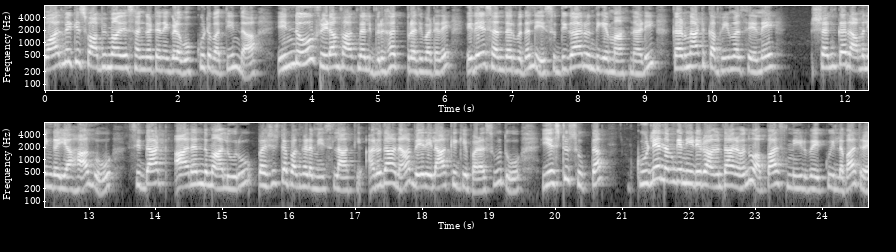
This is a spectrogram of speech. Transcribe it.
ವಾಲ್ಮೀಕಿ ಸ್ವಾಭಿಮಾನಿ ಸಂಘಟನೆಗಳ ಒಕ್ಕೂಟ ವತಿಯಿಂದ ಇಂದು ಫ್ರೀಡಂ ಪಾರ್ಕ್ನಲ್ಲಿ ಬೃಹತ್ ಪ್ರತಿಭಟನೆ. ಇದೇ ಸಂದರ್ಭದಲ್ಲಿ ಸುದ್ದಿಗಾರರೊಂದಿಗೆ ಮಾತನಾಡಿ ಕರ್ನಾಟಕ ಭೀಮಸೇನೆ ಶಂಕರ್ ರಾಮಲಿಂಗಯ್ಯ ಹಾಗೂ ಸಿದ್ಧಾರ್ಥ್ ಆನಂದ್ ಮಾಲೂರು ಪರಿಶಿಷ್ಟ ಪಂಗಡ ಮೀಸಲಾತಿ ಅನುದಾನ ಬೇರೆ ಇಲಾಖೆಗೆ ಬಳಸುವುದು ಎಷ್ಟು ಸೂಕ್ತ? ಕೂಡಲೇ ನಮಗೆ ನೀಡಿರುವ ಅನುದಾನವನ್ನು ವಾಪಸ್ ನೀಡಬೇಕು ಇಲ್ಲವಾದರೆ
